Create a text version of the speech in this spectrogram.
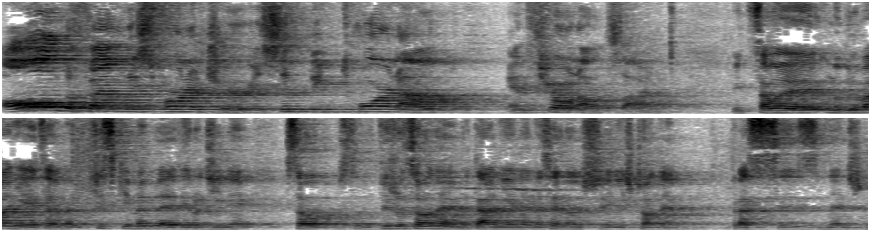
All the family's furniture is simply torn out and thrown outside. Więc całe umeblowanie, całe, wszystkie meble tej rodziny są wyrzucone brutalnie na, zewnątrz, niszczone wraz z, wnętrzem.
